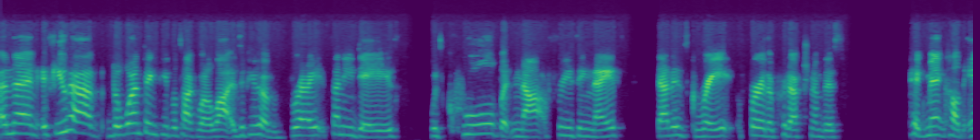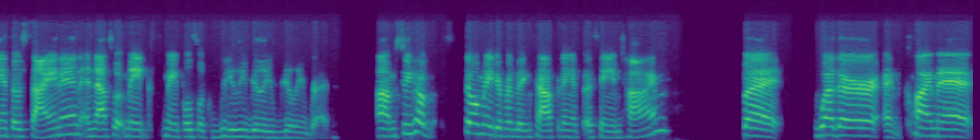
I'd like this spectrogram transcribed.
And then if you have the one thing people talk about a lot is if you have bright sunny days with cool but not freezing nights, that is great for the production of this pigment called anthocyanin, and that's what makes maples look really, really, really red. Um, so you have so many different things happening at the same time, but weather and climate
